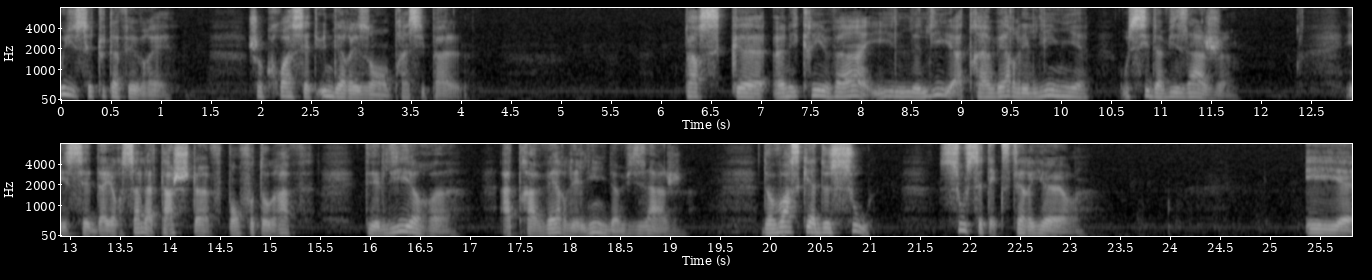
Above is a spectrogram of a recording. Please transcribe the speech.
Oui, c'est tout à fait vrai. Je crois que c'est une des raisons principales. Parce qu'un écrivain, il lit à travers les lignes aussi d'un visage. Et c'est d'ailleurs ça la tâche d'un bon photographe, de lire à travers les lignes d'un visage, de voir ce qu'il y a dessous, sous cet extérieur. Et euh,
